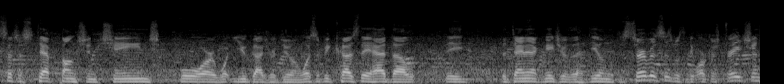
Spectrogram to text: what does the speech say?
such a step function change for what you guys were doing? Was it because they had the, the the dynamic nature of the dealing with the services, was the orchestration?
